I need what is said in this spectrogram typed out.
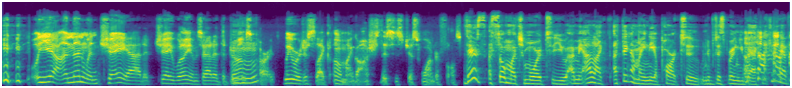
well, yeah, and then when Jay added, Jay Williams added the drums mm-hmm. part, we were just like, oh my gosh, this is just wonderful. There's so much more to you. I mean, I like, I think I might need a part two to just bring you back. You have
